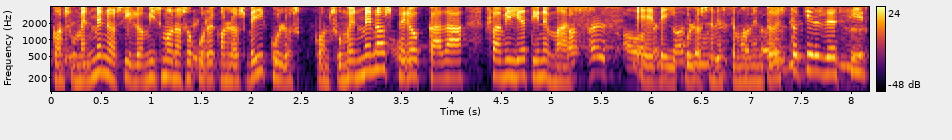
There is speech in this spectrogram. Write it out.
consumen menos y lo mismo nos ocurre con los vehículos. Consumen menos, pero cada familia tiene más eh, vehículos en este momento. Esto quiere decir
